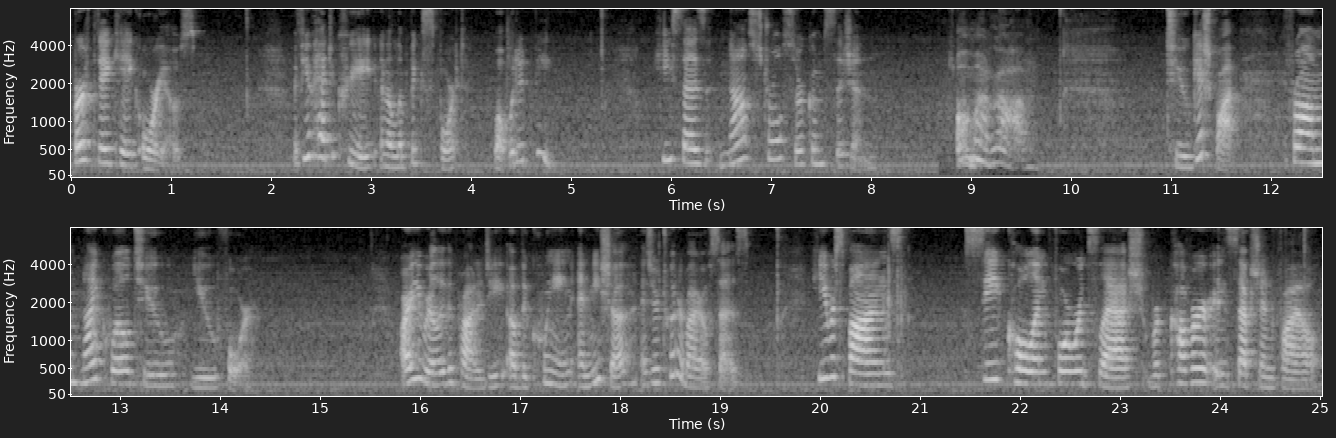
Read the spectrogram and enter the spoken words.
Birthday Cake Oreos. If you had to create an Olympic sport, what would it be? He says nostril circumcision. Oh my god. To Gishbot from NyQuil to U4. Are you really the prodigy of the Queen and Misha, as your Twitter bio says? He responds, C colon forward slash recover inception file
